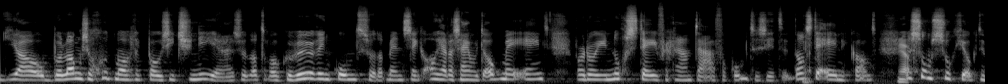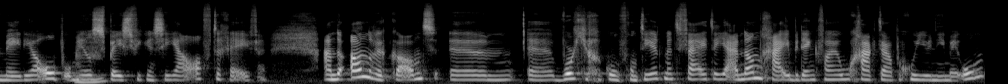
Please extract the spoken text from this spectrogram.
jouw belang zo goed mogelijk positioneren, zodat er ook reuring komt, zodat mensen denken, oh ja, daar zijn we het ook mee eens, waardoor je nog steviger aan tafel komt te zitten. Dat is de ene kant. Ja. Maar soms zoek je ook de media op om heel Mhm. specifiek een signaal af te geven. Aan de andere kant ehm, eh, word je geconfronteerd met feiten. Ja, en dan ga je bedenken van hoe ga ik daar op een goede manier mee om.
